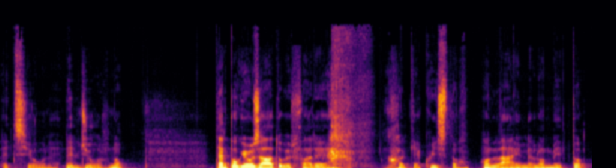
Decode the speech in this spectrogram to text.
lezione del giorno, tempo che ho usato per fare qualche acquisto online, lo ammetto,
